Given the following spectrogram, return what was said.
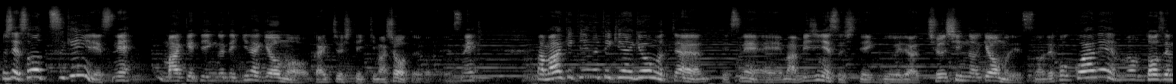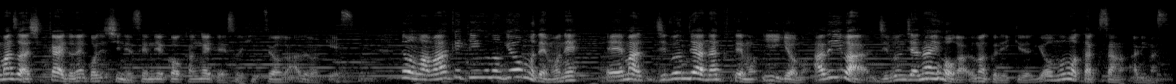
そしてその次にですね、マーケティング的な業務を外注していきましょうということですね。まあ、マーケティング的な業務ってのはですね、えー、まあビジネスしていく上では中心の業務ですので、ここはね、当然まずはしっかりとね、ご自身で戦略を考えたりする必要があるわけです。でもまあ、マーケティングの業務でもね、えー、まあ、自分ではなくてもいい業務、あるいは自分じゃない方がうまくできる業務もたくさんあります。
